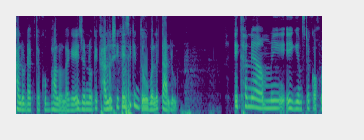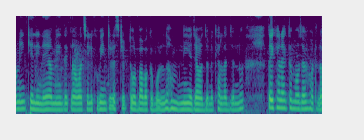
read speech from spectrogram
খালু ডাকটা খুব ভালো লাগে। এই জন্য ওকে খালু শিখাইছি, কিন্তু ও বলে তালু। এখানে আমি এই গেমসটা কখনোই খেলি নাই। আমি দেখলাম আমার ছেলে খুব ইন্টারেস্টেড তো ওর বাবাকে বললাম নিয়ে যাওয়ার জন্য খেলার জন্য। তো এখানে একটা মজার ঘটনা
